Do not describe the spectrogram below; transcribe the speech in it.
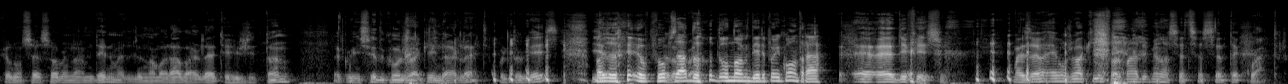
que eu não sei sobre o nome dele, mas ele namorava Arlete Rigitano. É conhecido como Joaquim da Arlete, português. Mas eu, vou precisar do, do nome dele para eu encontrar. É, é difícil. Mas é, é um Joaquim formado em 1964.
